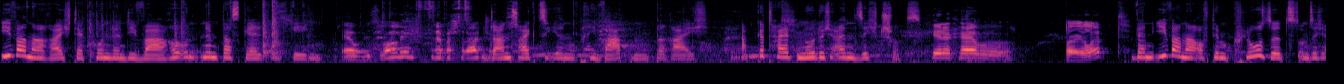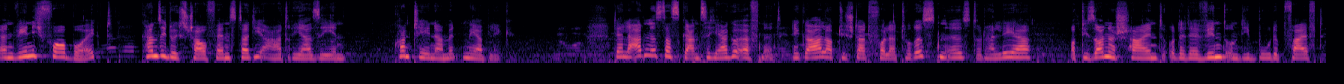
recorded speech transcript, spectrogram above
Ivana reicht der Kundin die Ware und nimmt das Geld entgegen. Dann zeigt sie ihren privaten Bereich, abgeteilt nur durch einen Sichtschutz. Wenn Ivana auf dem Klo sitzt und sich ein wenig vorbeugt, kann sie durchs Schaufenster die Adria sehen. Container mit Meerblick. Der Laden ist das ganze Jahr geöffnet, egal ob die Stadt voller Touristen ist oder leer, ob die Sonne scheint oder der Wind um die Bude pfeift.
